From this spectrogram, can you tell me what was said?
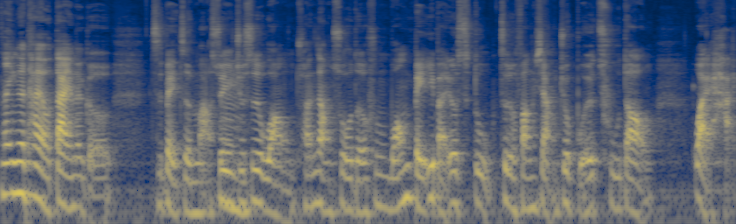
那因为他有带那个。指北针嘛，所以就是往船长说的，往北一百六十度这个方向就不会出到外海，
